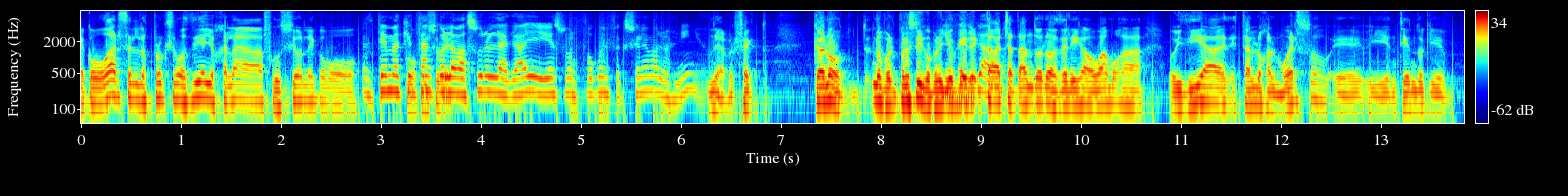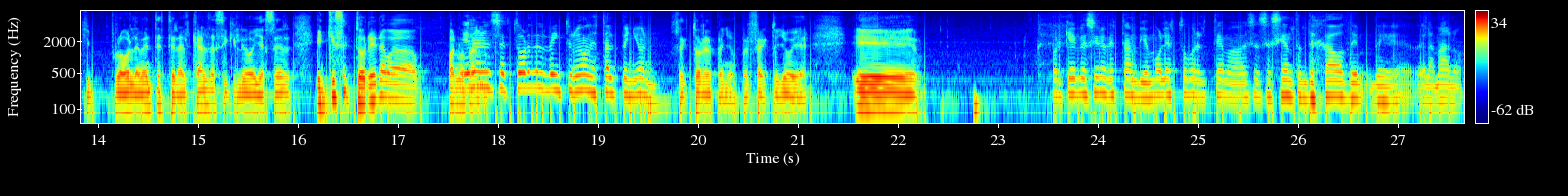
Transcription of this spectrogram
acomodarse en los próximos días y ojalá funcione como... El tema es que están con la basura en la calle y eso es un foco de infecciones para los niños. Ya, perfecto. Claro, no, no por, eso digo, pero yo que estaba chatando, no, es delicado. Vamos a. Hoy día están los almuerzos eh, y entiendo que, probablemente esté el alcalde, así que le voy a hacer. ¿En qué sector era para, para notar? Era en el sector del 29, donde está el Peñón. Sector del Peñón, perfecto, yo voy a. Eh, Porque hay vecinos que están bien molestos por el tema, a veces se sienten dejados de, de la mano.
